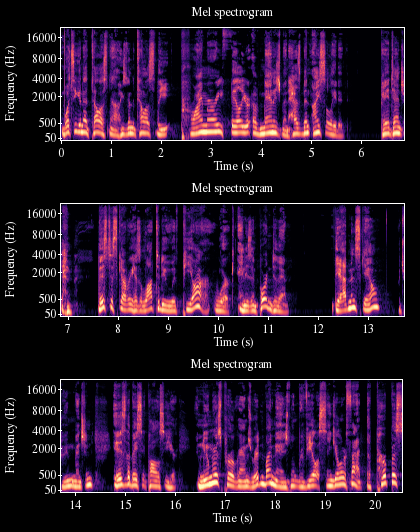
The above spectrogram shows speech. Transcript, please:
What's he going to tell us now? He's going to tell us the primary failure of management has been isolated. Pay attention. This discovery has a lot to do with PR work and is important to them. The admin scale, which we mentioned, is the basic policy here. Numerous programs written by management reveal a singular fact. The purpose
